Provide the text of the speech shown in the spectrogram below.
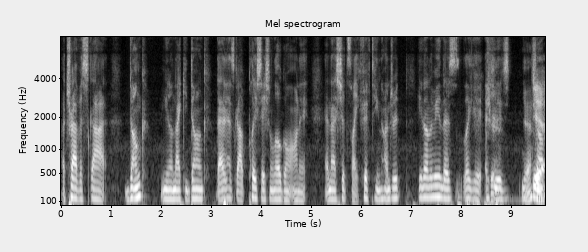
a Travis Scott Dunk, you know Nike Dunk that has got PlayStation logo on it, and that shit's like fifteen hundred. You know what I mean? There's like a, a Sure. huge yeah. jump Yeah,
